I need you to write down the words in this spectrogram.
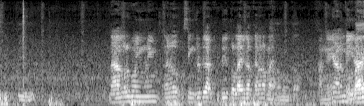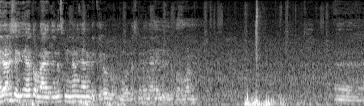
സ്കിപ്പ് ചെയ്തു. നാനൂറ് കോയിൻ കൂടിയും അങ്ങനെ സിംഗിൾ ഇട്ട് കറക്കിയിട്ട് തൊള്ളായിരം കറക്കാനാണ് പ്ലാൻ അങ്ങനെയാണ് മെയിൻ തൊള്ളായിരമാണ് ശരിക്കും ഞാൻ തൊള്ളായിരത്തിന്റെ സ്പിന്നാണ് ഞാൻ എടുക്കലുള്ളൂ. നൂറിന്റെ സ്പിന്നാണ് ഞാൻ എടുക്കൽ കുറവാണ്. ഏഹ്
